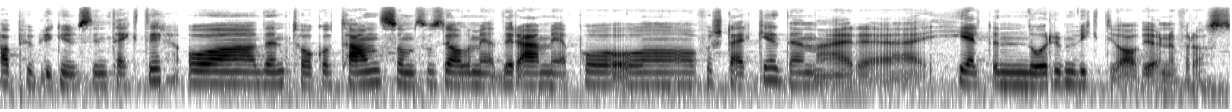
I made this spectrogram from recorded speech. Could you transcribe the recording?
av publikumsinntekter. Og den Talk of Town som sosiale medier er med på å forsterke, den er eh, helt enormt viktig og avgjørende for oss.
